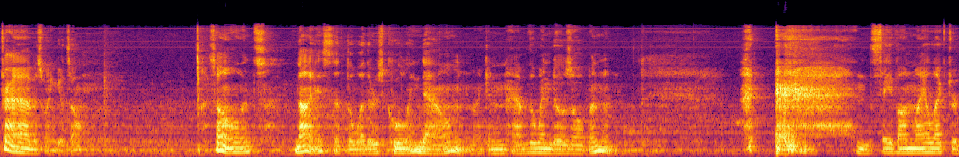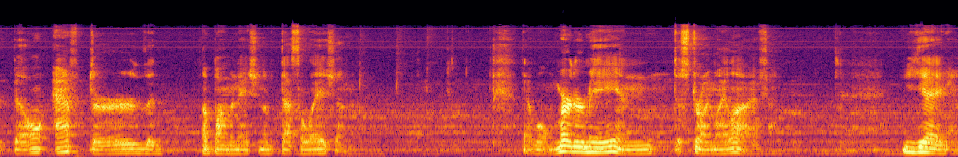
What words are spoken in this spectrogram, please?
Travis Wayne Goodsell. So it's nice that the weather's cooling down and I can have the windows open and, and save on my electric bill after the abomination of desolation that will murder me and destroy my life. Yay.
